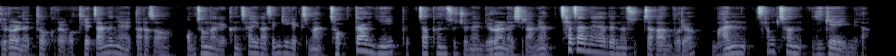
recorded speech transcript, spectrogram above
neural network를 어떻게 짜느냐에 따라서 엄청나게 큰 차이가 생기겠지만 적당히 복잡한 수준의 neural net이라면 찾아내야 되는 숫자가 무려 13,002개입니다.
